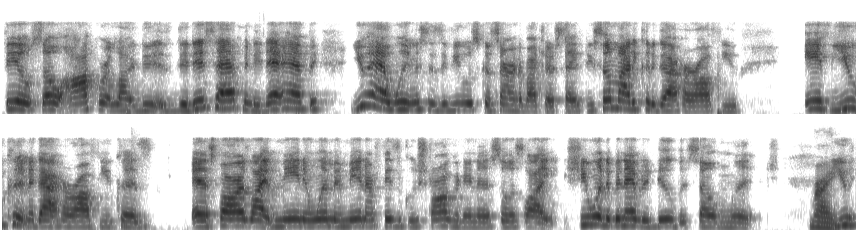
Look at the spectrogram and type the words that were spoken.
feel so awkward like did, did this happen? Did that happen? You had witnesses if you was concerned about your safety. Somebody could have got her off you if you couldn't have got her off you because as far as like men and women men are physically stronger than us so it's like she wouldn't have been able to do but so much right you have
